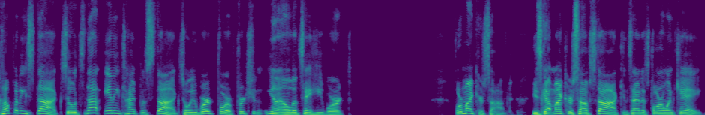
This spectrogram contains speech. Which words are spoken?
company stock, so it's not any type of stock. So he worked for a fortune, you know, let's say he worked for Microsoft. He's got Microsoft stock inside his 401k.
